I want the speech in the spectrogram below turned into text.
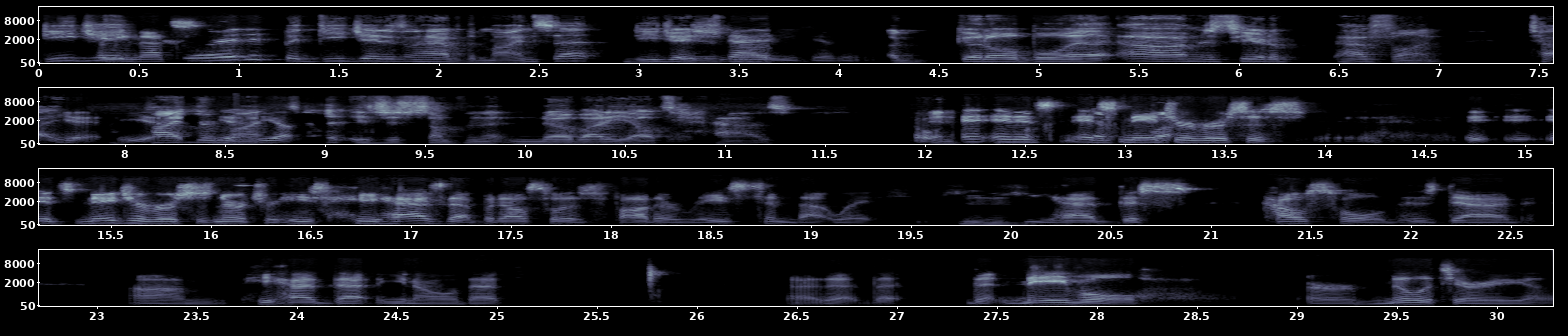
DJ I mean, that's- good, but DJ doesn't have the mindset. DJ's just more That he didn't. a good old boy. Like, oh, I'm just here to have fun. Ti- Yeah, yeah, Tiger yeah, yeah. mindset is just something that nobody else has. Oh, And- and, and it's it's nature versus it- it's nature versus nurture. He's he has that, but also his father raised him that way. He, Mhm. he had this household. His dad, um, he had that you know that uh, that that that naval or military. Uh,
